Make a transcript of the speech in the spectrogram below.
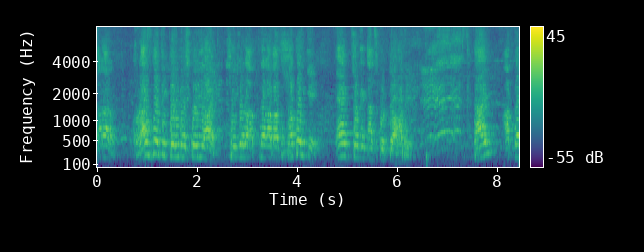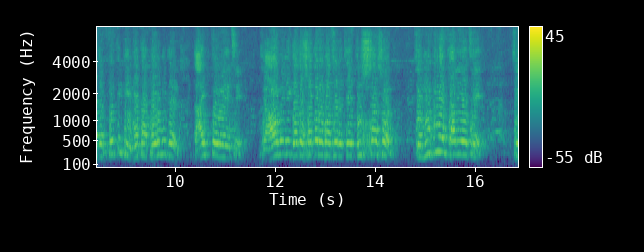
ধারার রাজনৈতিক পরিবেশ তৈরি হয়, সেই জন্য আপনারা আমাদের সকলকে একযোগে কাজ করতে হবে। তাই আপনাদের প্রতিটি নেতা কর্মীদের দায়িত্ব রয়েছে। যে আওয়ামী লীগ গত সতেরো বছরে যে দুঃশাসন, যে নিপীড়ন চালিয়েছে, যে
